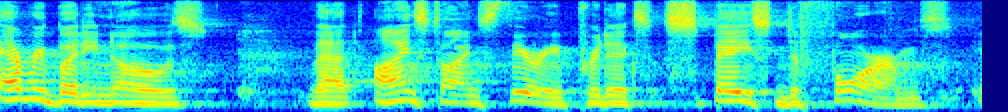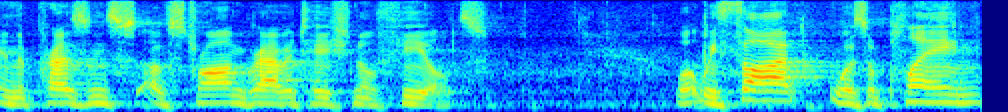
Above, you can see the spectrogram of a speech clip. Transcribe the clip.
everybody knows that Einstein's theory predicts space deforms in the presence of strong gravitational fields. What we thought was a plane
